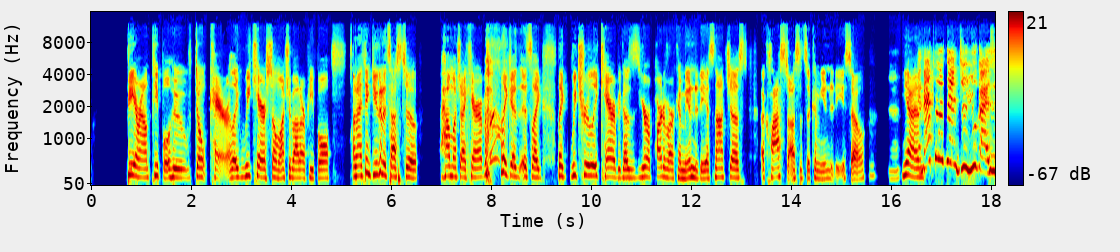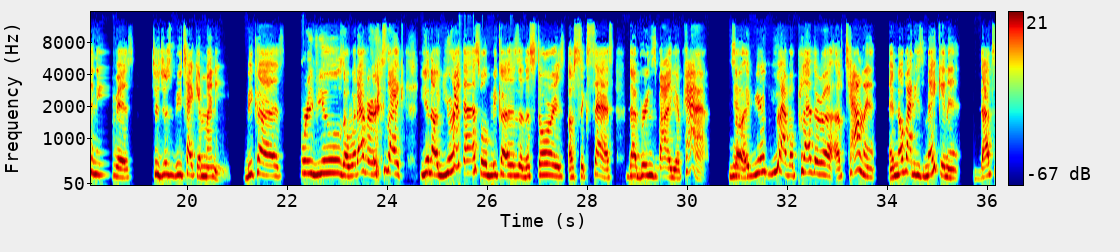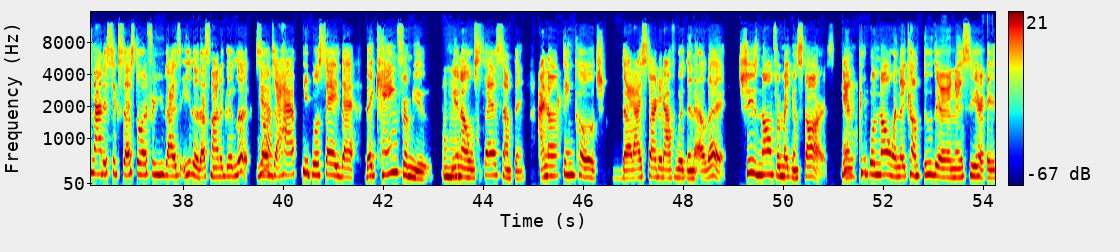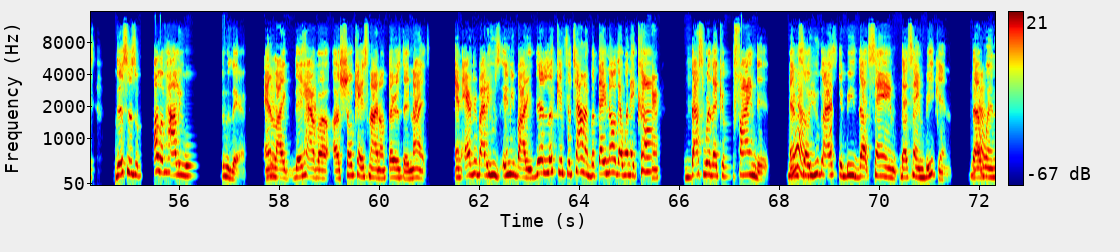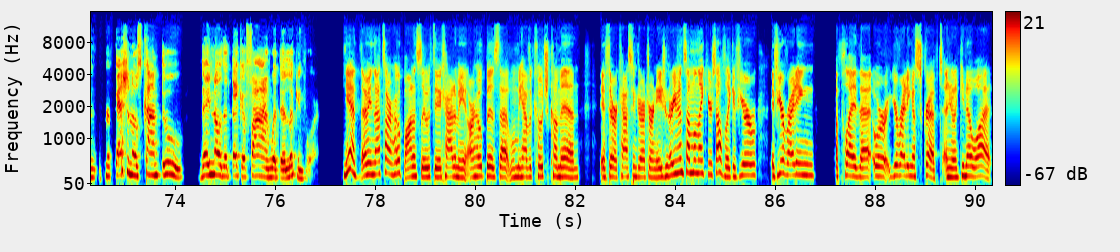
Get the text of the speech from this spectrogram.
be around people who don't care. Like, we care so much about our people, and I think you can attest to how much I care about. like, it, it's like like we truly care because you're a part of our community. It's not just a class to us; it's a community. So, mm-hmm. Yeah. yeah, And and, that doesn't do you guys any service to just be taking money because reviews or whatever it's like you know you're successful because of the stories of success that brings by your path so if you're you have a plethora of talent and nobody's making it that's not a success story for you guys either that's not a good look so Yeah. to have people say that they came from you Mhm. you know, says something. I know a acting coach that I started off with in LA. She's known for making stars. Yeah. And people know when they come through there and they see her face, this is all of Hollywood through there. And Yeah. like they have a, a showcase night on Thursday nights. And everybody who's anybody, they're looking for talent, but they know that when they come, that's where they can find it. And Yeah. so you guys could be that same that same beacon that when professionals come through, they know that they can find what they're looking for. Yeah, I mean that's our hope honestly with the academy. Our hope is that when we have a coach come in, if they're a casting director or an agent or even someone like yourself, like if you're if you're writing a play that or you're writing a script and you're like, "You know what?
